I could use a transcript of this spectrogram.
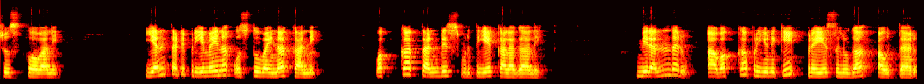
చూసుకోవాలి. ఎంతటి ప్రియమైన వస్తువైనా కానీ ఒక్క తండ్రి స్మృతియే కలగాలి. మీరందరూ ఆ ఒక్క ప్రియునికి ప్రేయసులుగా అవుతారు.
